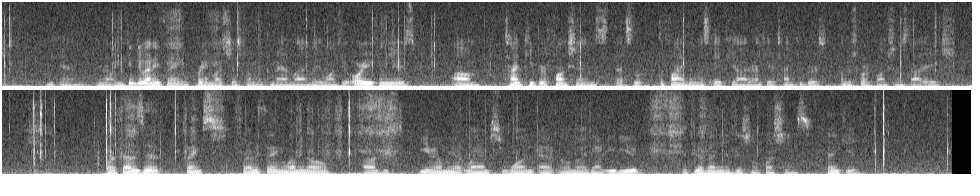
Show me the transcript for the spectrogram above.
you can you know you can do anything pretty much just from the command line that you want to or you can use um, timekeeper functions that's defined in this API right here timekeepers underscore functions dot h. But that is it. Thanks for everything. Let me know uh, just email me at lamps1 at illinois.edu if you have any additional questions. Thank you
